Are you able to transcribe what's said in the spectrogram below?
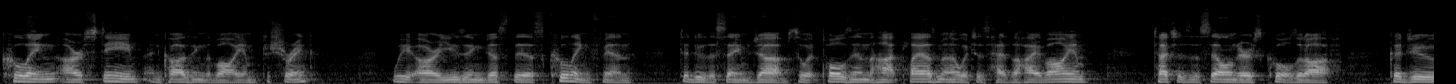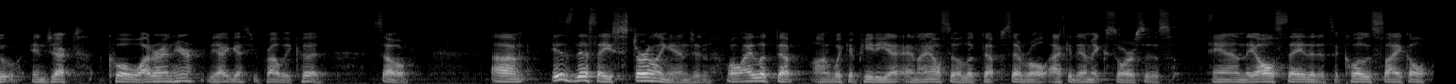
cooling our steam and causing the volume to shrink, we are using just this cooling fin to do the same job. So it pulls in the hot plasma, which is, has a high volume, touches the cylinders, cools it off. Could you inject cool water in here? Yeah, I guess you probably could. So um, is this a Stirling engine? Well, I looked up on Wikipedia and I also looked up several academic sources and they all say that it's a closed cycle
